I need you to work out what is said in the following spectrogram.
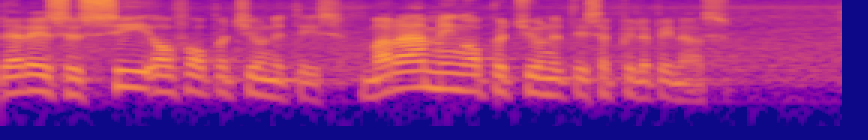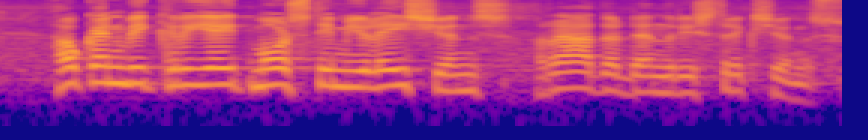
there is a sea of opportunities. Maraming opportunities sa Pilipinas. How can we create more stimulations rather than restrictions?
